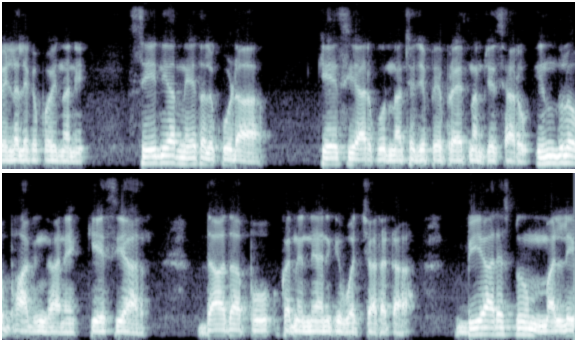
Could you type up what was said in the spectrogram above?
వెళ్ళలేకపోయిందని సీనియర్ నేతలు కూడా కేసీఆర్కు నచ్చజెప్పే ప్రయత్నం చేశారు. ఇందులో భాగంగానే కేసీఆర్ దాదాపు ఒక నిర్ణయానికి వచ్చారట. బీఆర్ఎస్ను మళ్ళీ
